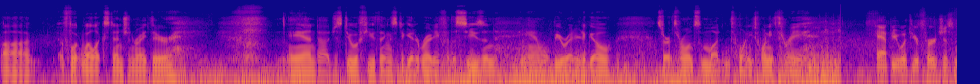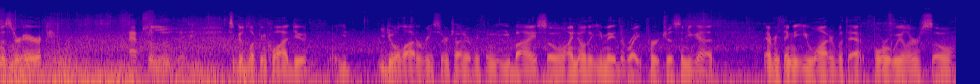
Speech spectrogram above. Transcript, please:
uh, footwell extension right there. And uh, just do a few things to get it ready for the season and we'll be ready to go. Start throwing some mud in 2023 happy with your purchase mr eric? Absolutely. it's a good looking quad dude. You you do a lot of research on everything that you buy so i know that you made the right purchase and you got everything that you wanted with that four-wheeler so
